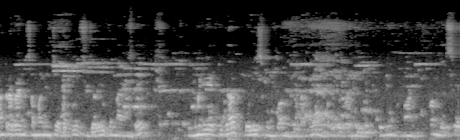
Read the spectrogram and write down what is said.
కాంట్రాబ్యాండ్ సంబంధించి యాక్టివిటీస్ జరుగుతున్నాయంటే ఇమ్మీడియట్గా పోలీస్కి ఇన్ఫార్మ్ చేయాలి పెట్టుకుని మనం ఇన్ఫార్మ్ చేస్తే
